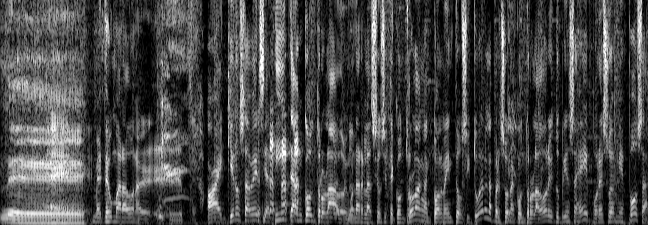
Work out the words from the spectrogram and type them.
eh, Metes un Maradona. Eh, eh, eh. All right, quiero saber si a ti te han controlado en una relación, si te controlan actualmente o si tú eres la persona controladora y tú piensas, hey, por eso es mi esposa.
